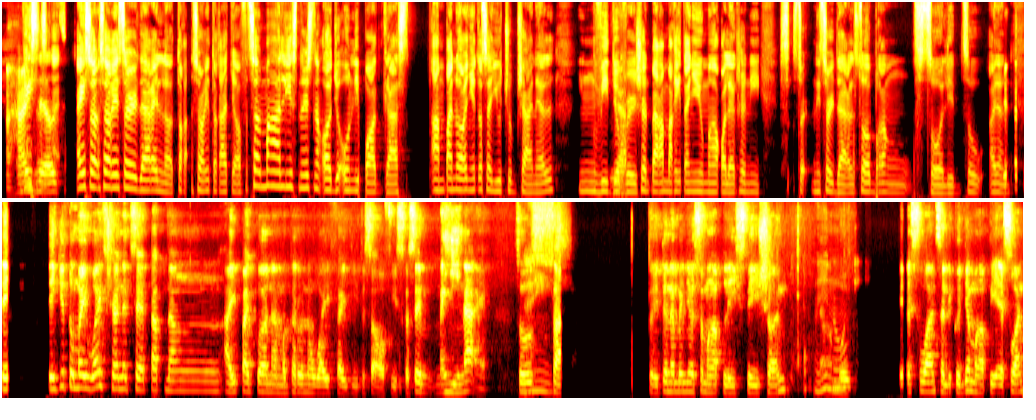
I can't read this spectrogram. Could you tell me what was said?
Guys, ay, so, sorry Sir Daryl, no? To, sorry to cut you off. Sa mga listeners ng audio-only podcast, ang um, panoorin nyo to sa YouTube channel, yung video yeah. version, para makita nyo yung mga collection ni, ni Sir Daryl. Sobrang solid. So, ayan. Yeah, thank, thank you to my wife. Siya nag-set up ng iPad ko na magkaroon ng wifi dito sa office kasi mahina eh. So, nice. sa, so ito naman yung sa mga PlayStation. Ayun, no? PS1, sa likod niya mga PS1.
